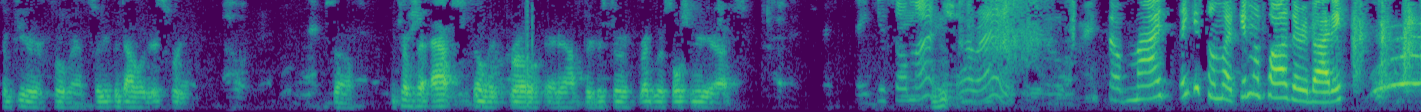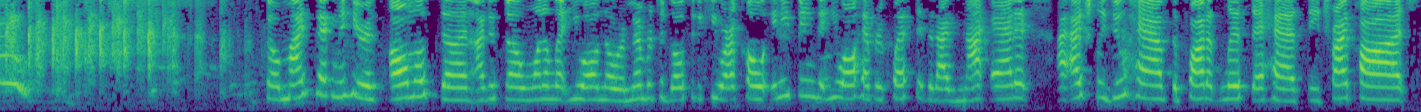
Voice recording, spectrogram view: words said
computer program, so you can download it. It's free. Oh, So in terms of apps, Filmic Pro, and after just the regular social media apps. Thank you so much. All right. So my thank you so much. Give them applause, everybody. So my segment here is almost done. I just uh, want to let you all know. Remember to go to the QR code. Anything that you all have requested that I've not added, I actually do have the product list that has the tripods,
